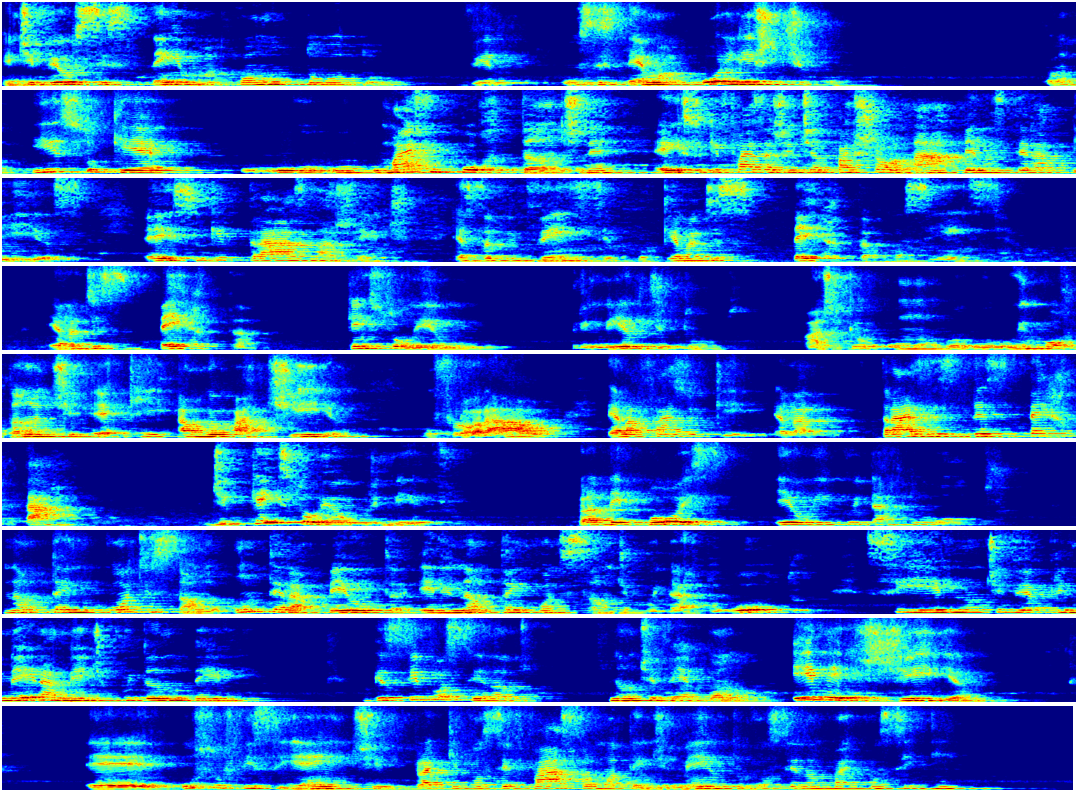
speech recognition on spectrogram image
A gente vê o sistema como um todo, vê o sistema holístico. Então, isso que é o, o, o, mais importante, né? É isso que faz a gente apaixonar pelas terapias. É isso que traz na gente essa vivência, porque ela desperta a consciência, ela desperta quem sou eu, primeiro de tudo. Acho que o, o, o importante é que a homeopatia, o floral, ela faz o quê? Ela traz esse despertar de quem sou eu primeiro para depois eu ir cuidar do outro. Não tenho condição, um terapeuta, ele não tem condição de cuidar do outro se ele não tiver primeiramente cuidando dele. Porque se você não, não tiver com energia é, o suficiente para que você faça um atendimento, você não vai conseguir.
